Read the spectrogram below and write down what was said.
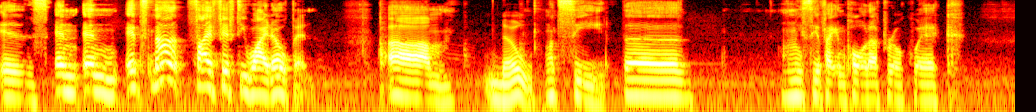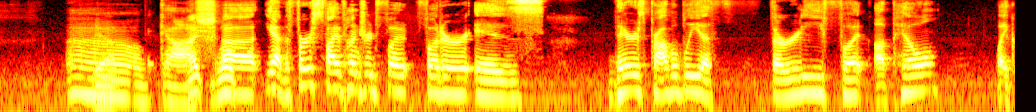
is. And, and it's not 550 wide open. Um, No. let's see. The. Let me see if I can pull it up real quick. Oh gosh. well- uh, yeah, the first 500 foot footer is there's probably a 30 foot uphill, like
